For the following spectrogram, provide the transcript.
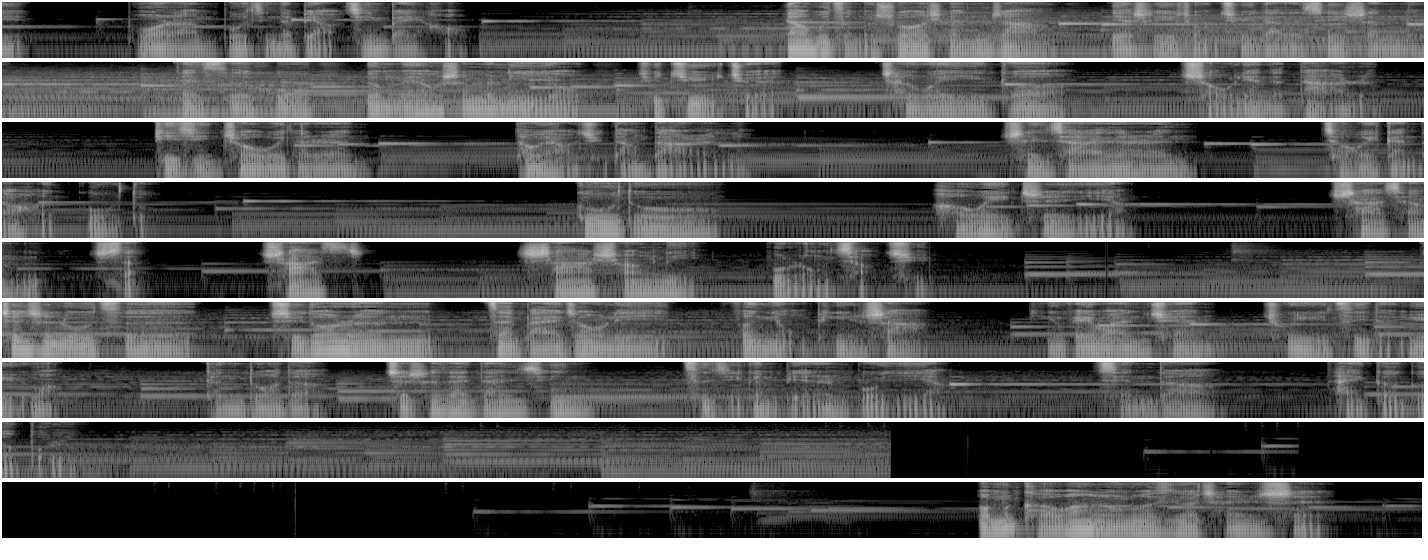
波澜不惊的表情背后。要不怎么说成长也是一种巨大的牺牲呢？但似乎又没有什么理由去拒绝成为一个。熟练的大人，毕竟周围的人都要去当大人了，剩下来的人就会感到很孤独。孤独和未知一样，杀伤杀杀杀伤力不容小觑。正是如此，许多人在白昼里奋勇拼杀，并非完全。出于自己的欲望，更多的只是在担心自己跟别人不一样，显得太格格不入。我们渴望融入这座城市，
